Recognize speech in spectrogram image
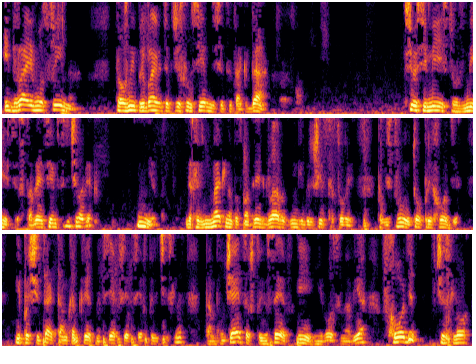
и два его сына должны прибавиться к числу 70, и тогда все семейство вместе составляет 73 человека? Нет. Если внимательно посмотреть главы книги Брешит, которые повествуют о приходе, и посчитать там конкретно всех-всех-всех перечисленных, там получается, что Юсеф и его сыновья входят в число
